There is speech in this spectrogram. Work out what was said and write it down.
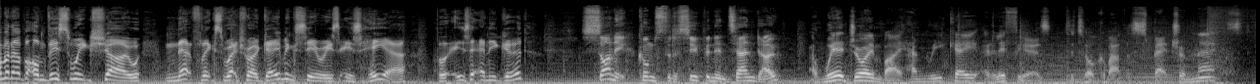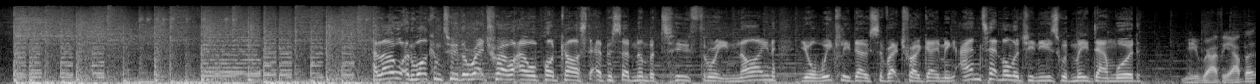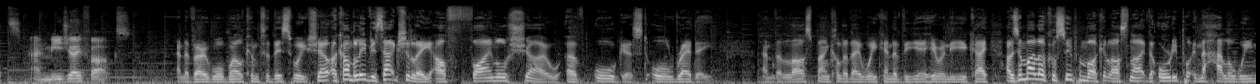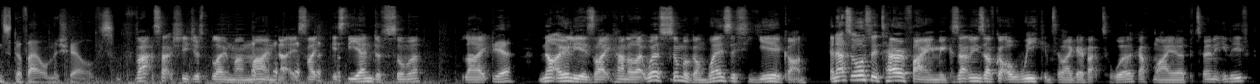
Coming up on this week's show, Netflix retro gaming series is here, but is it any good? Sonic comes to the Super Nintendo. And we're joined by Henrique Olifiers to talk about the Spectrum next. Hello and welcome to the Retro Hour podcast, episode number 239, your weekly dose of retro gaming and technology news with me, Dan Wood. Me, Ravi Abbott. And me, Joe Fox. And a very warm welcome to this week's show. I can't believe it's actually our final show of August already. And the last bank holiday weekend of the year here in the UK. I was in my local supermarket last night. They're already putting the Halloween stuff out on the shelves. That's actually just blown my mind. That it's like it's the end of summer. Like, yeah. Not only is like kind of like where's summer gone? Where's this year gone? And that's also terrifying me because that means I've got a week until I go back to work after my uh, paternity leave.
